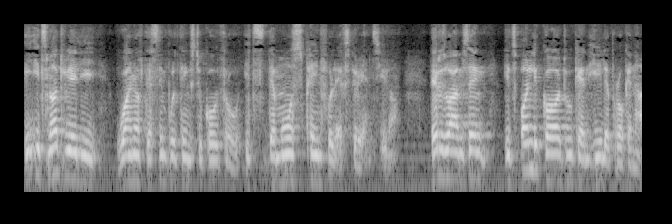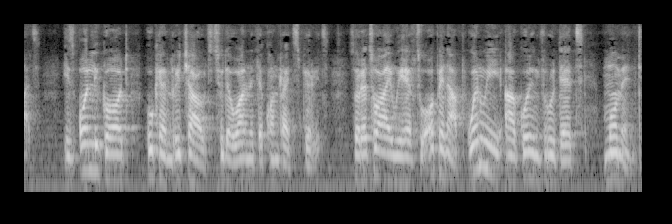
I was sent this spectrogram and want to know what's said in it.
it's not really one of the simple things to go through. It's the most painful experience, you know. That is why I'm saying it's only God who can heal a broken heart. It's only God who can reach out to the one with the contrite spirit. So that's why we have to open up. When we are going through that moment,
